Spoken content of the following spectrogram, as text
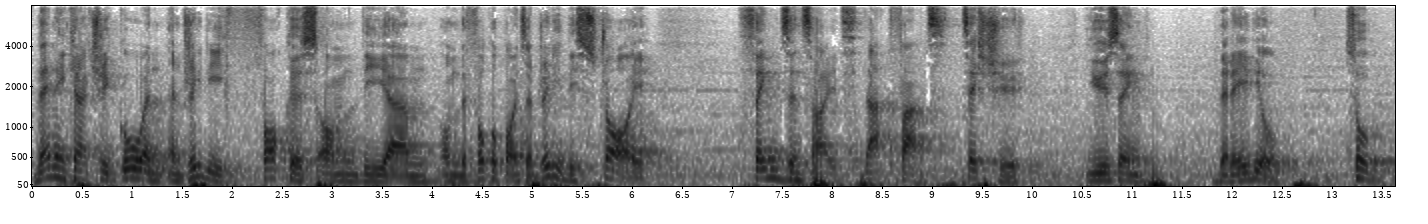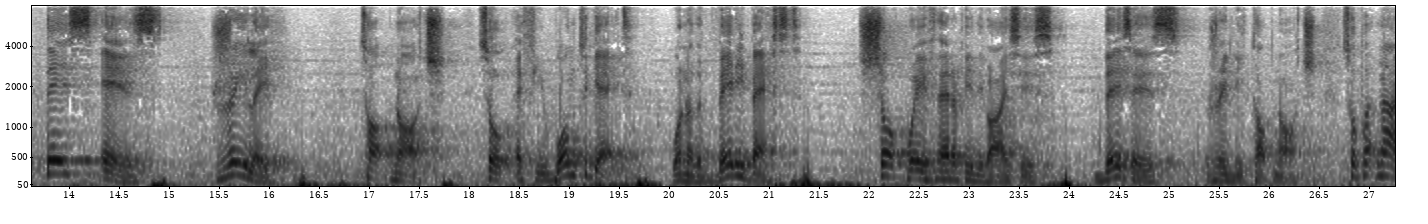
then you can actually go and, and really focus on the um, on the focal points and really destroy things inside that fat tissue using the radio. So this is really top notch. So if you want to get one of the very best shockwave therapy devices, this is really top notch. So but now,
